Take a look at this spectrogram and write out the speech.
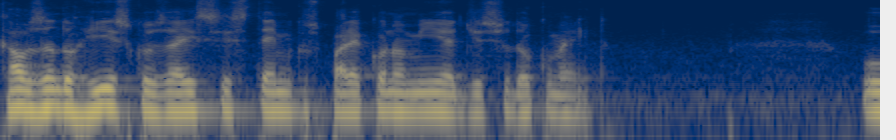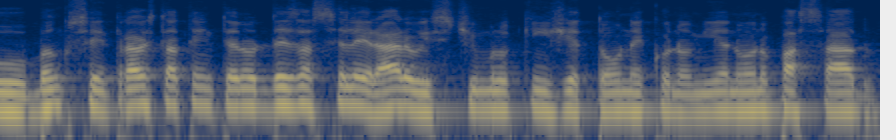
causando riscos aí sistêmicos para a economia, disse o documento. o Banco Central está tentando desacelerar o estímulo que injetou na economia no ano passado,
